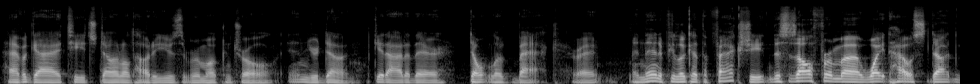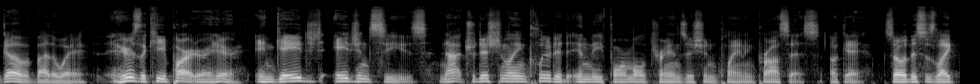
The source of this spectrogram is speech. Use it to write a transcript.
Have a guy teach Donald how to use the remote control, and you're done. Get out of there. Don't look back, right? And then if you look at the fact sheet, this is all from uh, whitehouse.gov, by the way. Here's the key part right here. Engaged agencies, not traditionally included in the formal transition planning process. Okay, so this is like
